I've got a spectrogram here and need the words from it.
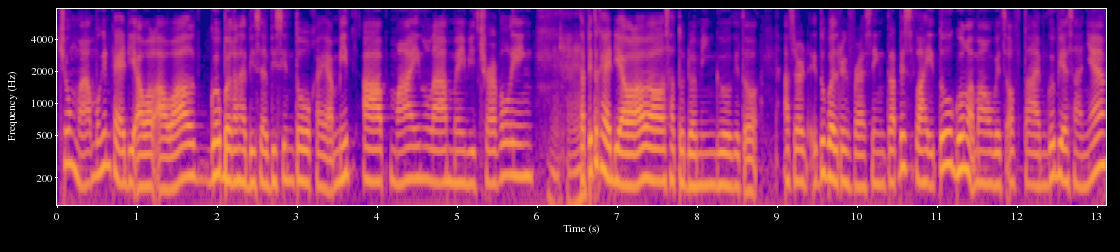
Cuma mungkin kayak di awal-awal gue bakal habis-habisin tuh kayak meet up, main lah, maybe traveling. Mm -hmm. Tapi itu kayak di awal-awal satu dua minggu gitu. After itu buat refreshing. Tapi setelah itu gue nggak mau waste of time. Gue biasanya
